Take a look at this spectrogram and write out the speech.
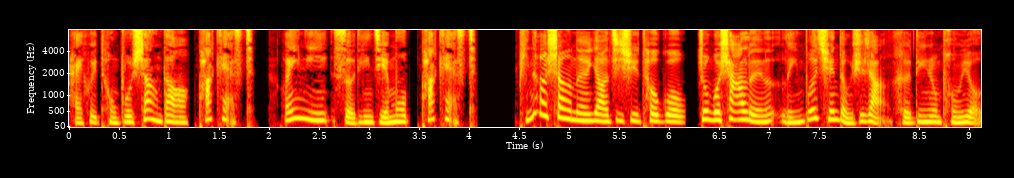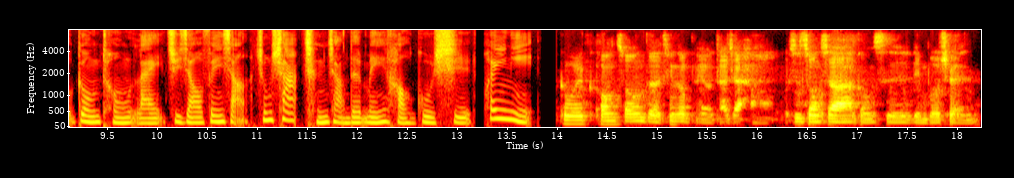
还会同步上到 Podcast。欢迎您锁定节目 Podcast 频道上呢，要继续透过中国沙轮林伯泉董事长和听众朋友共同来聚焦分享中沙成长的美好故事。欢迎你，各位空中的听众朋友，大家好，我是中沙公司林伯全。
